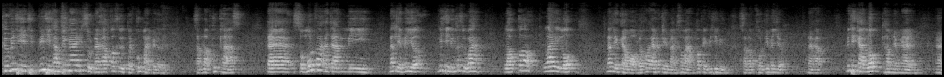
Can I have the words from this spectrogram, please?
คือวิธีวิธีทำที่ง่ายที่สุดนะครับ ก็คือเปิดกลุ่มใหม่ไปเลยสำหรับทุกคลาส แต่สมมุติว่าอาจารย์มีนักเรียนไม่เยอะ วิธีหนึ่งก็คือว่า เราก็ไล่ลบนักเรียนเก่าออกแล้วก็แอดนักเรียนใหม่เข้ามา ก็เป็นวิธีหนึ่งสำหรับคนที่ไม่เยอะนะครับ วิธีการลบทำยังไงอ่า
